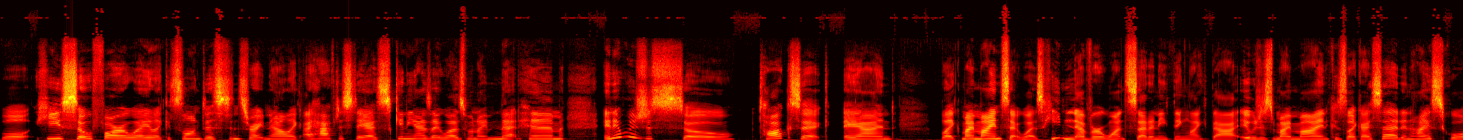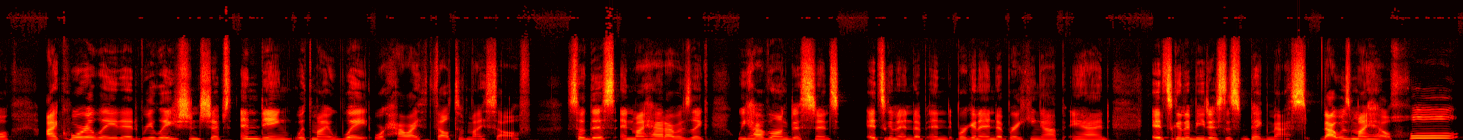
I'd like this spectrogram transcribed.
well, he's so far away. Like, it's long distance right now. Like, I have to stay as skinny as I was when I met him. And it was just so toxic. And like, my mindset was, he never once said anything like that. It was just my mind. Cause, like I said, in high school, I correlated relationships ending with my weight or how I felt of myself. So, this in my head, I was like, we have long distance. It's going to end up, in, we're going to end up breaking up. And it's going to be just this big mess. That was my whole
